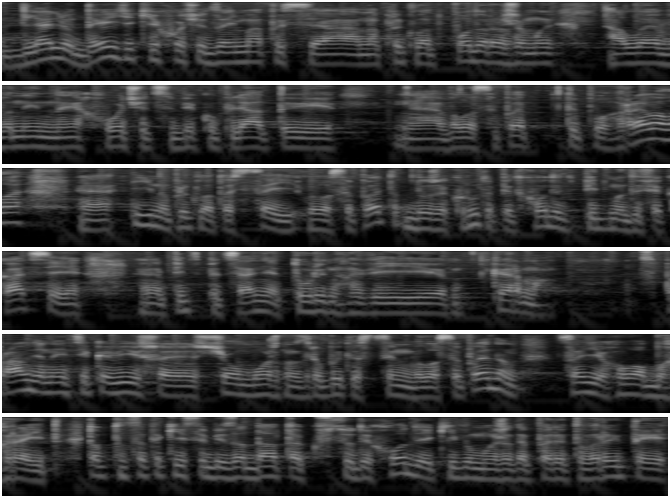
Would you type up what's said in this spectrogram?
Для людей, які хочуть займатися, наприклад, подорожами, але вони не хочуть собі купляти велосипед типу гревела. І, наприклад, ось цей велосипед дуже круто підходить під модифікації, під спеціальні турінгові керма. Справді найцікавіше, що можна зробити з цим велосипедом, це його апгрейд. Тобто це такий собі задаток всюди ходу, який ви можете перетворити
